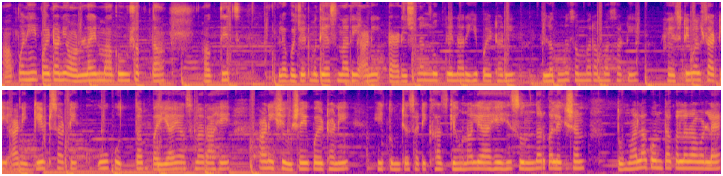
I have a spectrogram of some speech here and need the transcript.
आपण ही पैठणी ऑनलाईन मागवू शकता. अगदीच आपल्या बजेटमध्ये असणारी आणि ट्रॅडिशनल लुक देणारी ही पैठणी लग्न समारंभासाठी फेस्टिवलसाठी आणि गिफ्टसाठी खूप उत्तम पर्याय असणार आहे. आणि शिवशाही पैठणी ही तुमच्यासाठी खास घेऊन आली आहे. ही सुंदर कलेक्शन तुम्हाला कोणता कलर आवडला आहे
